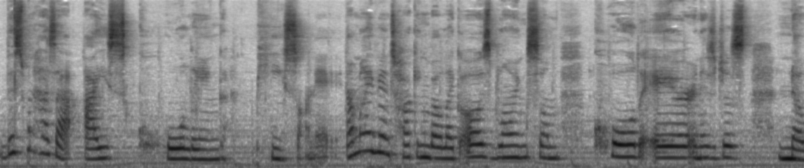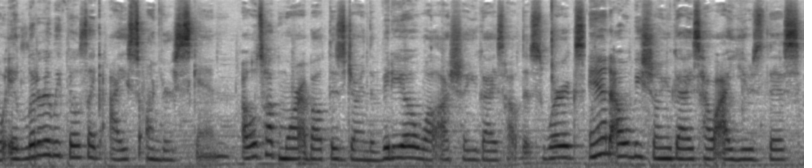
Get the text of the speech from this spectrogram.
this one has an ice cooling piece on it. I'm not even talking about like, oh, it's blowing some cold air and it's just, no, it literally feels like ice on your skin. I will talk more about this during the video while I show you guys how this works. And I will be showing you guys how I use this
